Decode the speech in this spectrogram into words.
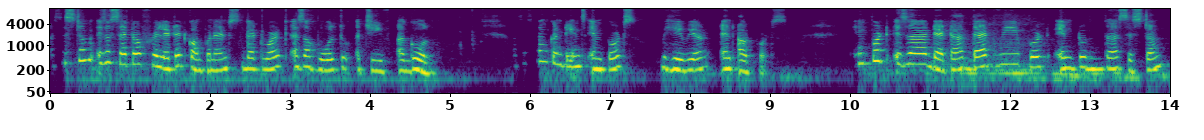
A system is a set of related components that work as a whole to achieve a goal. A system contains inputs, behavior, and outputs. Input is a data that we put into the system,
